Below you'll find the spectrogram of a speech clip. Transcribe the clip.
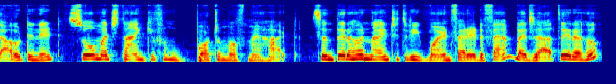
doubt in it so much thank you from bottom of my heart सुनते रहो ninety three point five red F M बजाते रहो.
